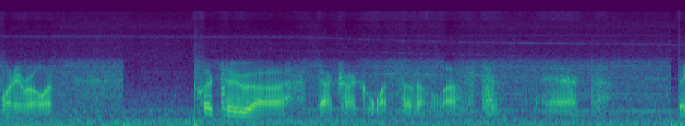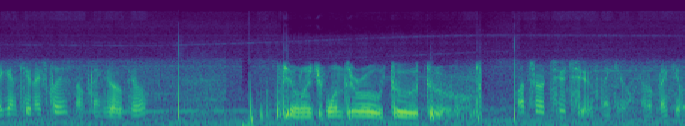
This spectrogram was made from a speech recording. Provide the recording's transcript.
Morning, Roland. Clear to uh, backtrack 17 left. And again, QNH please, no Tango Kilo. QNH 1022. 1022, thank you. No, thank you.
